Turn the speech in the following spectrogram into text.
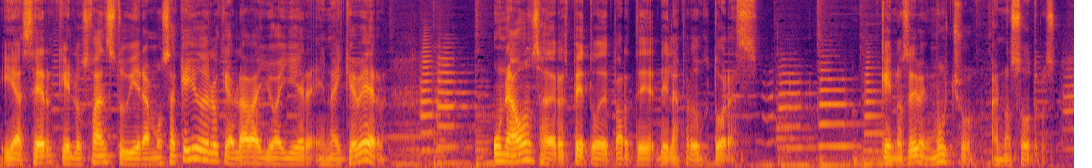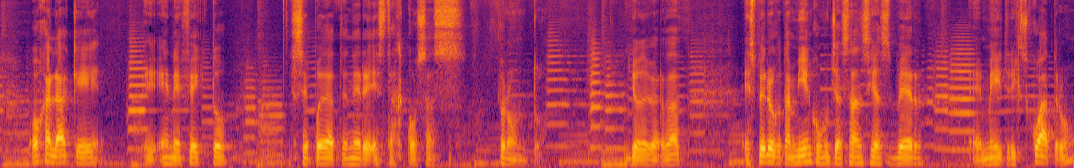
y hacer que los fans tuviéramos aquello de lo que hablaba yo ayer en Hay que ver, una onza de respeto de parte de las productoras, que nos deben mucho a nosotros. Ojalá que eh, en efecto se pueda tener estas cosas pronto. Yo de verdad espero también con muchas ansias ver eh, Matrix 4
